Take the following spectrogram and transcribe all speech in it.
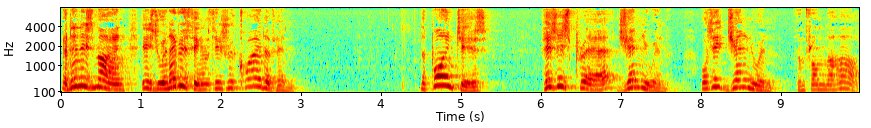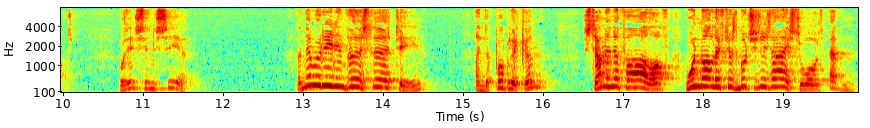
And in his mind, he's doing everything that is required of him. The point is, is his prayer genuine? Was it genuine and from the heart? Was it sincere? And then we read in verse 13, and the publican, standing afar off, would not lift as much as his eyes towards heaven,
